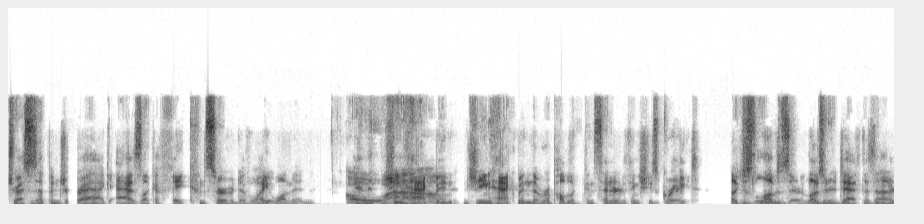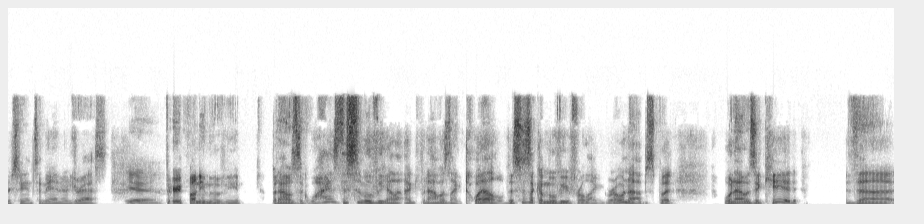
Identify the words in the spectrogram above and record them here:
dresses up in drag as like a fake conservative white woman, oh, and wow. Gene Hackman, Gene Hackman, the Republican senator, thinks she's great, like just loves her, loves her to death, does not understand it's a man in a dress Yeah. very funny movie. But I was like, why is this a movie I liked when I was like 12? This is like a movie for like grown-ups. But when I was a kid, the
